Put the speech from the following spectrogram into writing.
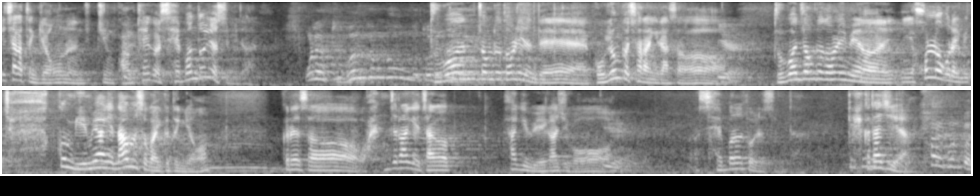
이 차 같은 경우는 지금 광택을 세 번 돌렸습니다. 원래 두 번 정도 뭐 두 번 정도 돌리는데 고경도 차량이라서 예. 두 번 정도 돌리면 이 홀로그램이 조금 미묘하게 남을 수가 있거든요. 그래서 완전하게 작업하기 위해 가지고 예. 세 번을 돌렸습니다. 깨끗하지? 차에 보니까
